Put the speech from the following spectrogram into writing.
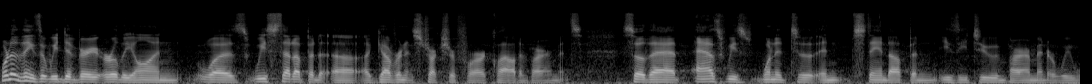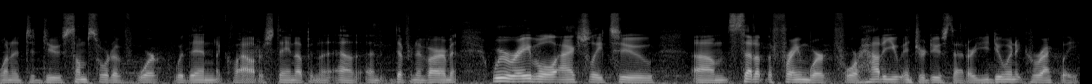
One of the things that we did very early on was we set up an, a, a governance structure for our cloud environments so that as we wanted to in, stand up an EC2 environment or we wanted to do some sort of work within the cloud or stand up in a, a, a different environment, we were able actually to um, set up the framework for how do you introduce that? Are you doing it correctly?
